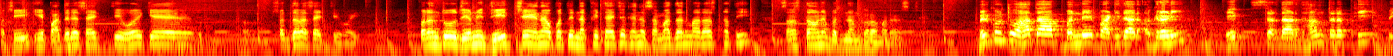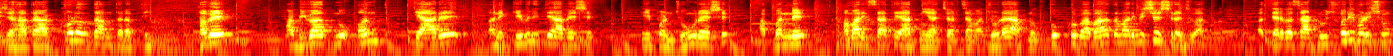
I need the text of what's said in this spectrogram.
પછી એ પાદરે સાઈડથી હોય કે સદ્ધારા સાઈડથી હોય. પરંતુ જેમની જીત છે એના ઉપરથી નક્કી થાય છે કે એને સમાધાનમાં રસ નથી, સંસ્થાઓને બદનામ કરવામાં રસ છે. બિલકુલ તો હતા બંને પાટીદાર અગ્રણી, એક સરદાર ધામ તરફથી, બીજા હતા ખોડલધામ તરફથી. હવે આ વિવાદનો અંત ક્યારે અને કેવી રીતે આવે છે એ પણ જોવું રહેશે. આ બંને અમારી સાથે આજની આ ચર્ચામાં જોડાયા. આપનો ખૂબ ખૂબ આભાર. તમારી વિશેષ રજૂઆતમાં. અત્યારે બસ આટલું જ. ફરી મળીશું.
